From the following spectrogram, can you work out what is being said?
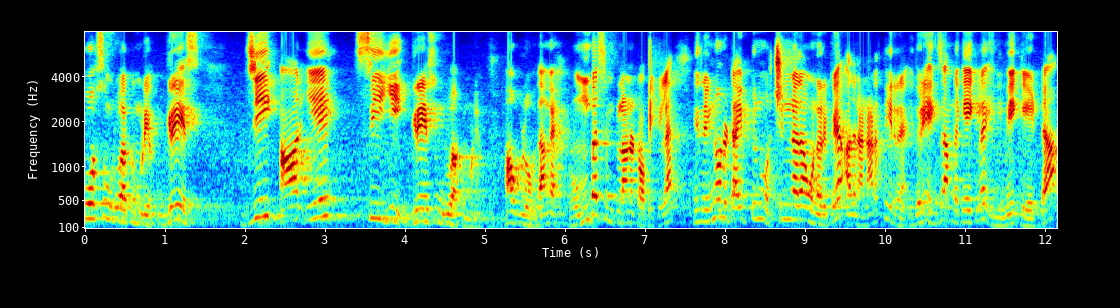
கோர்ஸும் உருவாக்க முடியும். கிரேஸ் ஜிஆர்ஏ சிஇ கிரேஸும் உருவாக்க முடியும். அவ்வளோதாங்க ரொம்ப சிம்பிளான டாப்பிக்கில் இதில் இன்னொரு டைப் டூன்னு ஒரு சின்னதாக ஒன்று இருக்குது அதை நான் நடத்திடுறேன். இதுவரை எக்ஸாமில் கேட்கல இனிமேல் கேட்டால்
